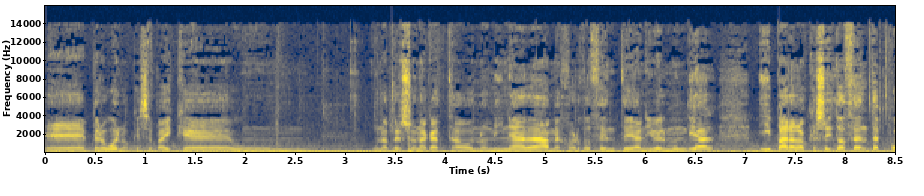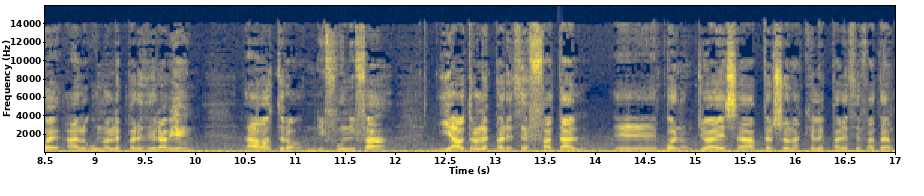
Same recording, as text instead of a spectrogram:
Eh, pero bueno, que sepáis que es una persona que ha estado nominada a mejor docente a nivel mundial. Y para los que sois docentes, pues a algunos les parecerá bien, a otros ni fu ni fa, y a otros les parece fatal. Eh, bueno, yo a esas personas que les parece fatal,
